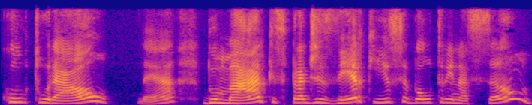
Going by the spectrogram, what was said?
cultural, né, do Marx para dizer que isso é doutrinação,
